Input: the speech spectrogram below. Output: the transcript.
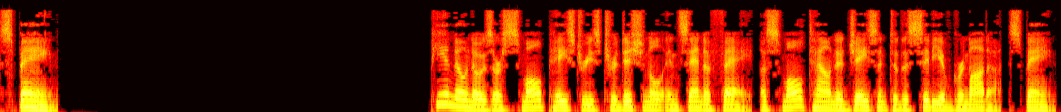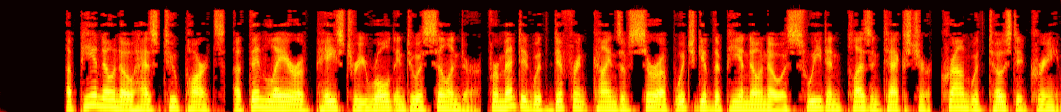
Spain Piononos are small pastries traditional in Santa Fe, a small town adjacent to the city of Granada, Spain. A pionono has two parts, a thin layer of pastry rolled into a cylinder, fermented with different kinds of syrup which give the pionono a sweet and pleasant texture, crowned with toasted cream.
